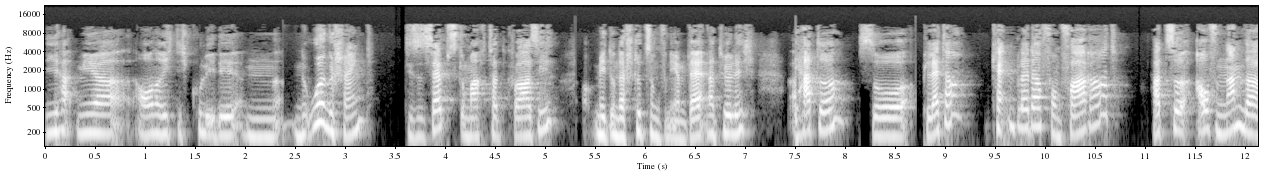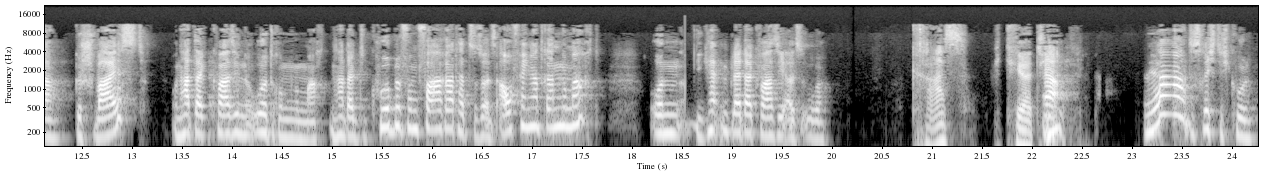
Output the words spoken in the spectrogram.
Die hat mir auch eine richtig coole Idee, eine Uhr geschenkt, die sie selbst gemacht hat quasi, mit Unterstützung von ihrem Dad natürlich. Die hatte so Blätter, Kettenblätter vom Fahrrad, hat sie aufeinander geschweißt und hat da quasi eine Uhr drum gemacht. Und hat halt die Kurbel vom Fahrrad, hat sie so als Aufhänger dran gemacht und die Kettenblätter quasi als Uhr. Krass, wie kreativ. Ja. Ja, das ist richtig cool.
